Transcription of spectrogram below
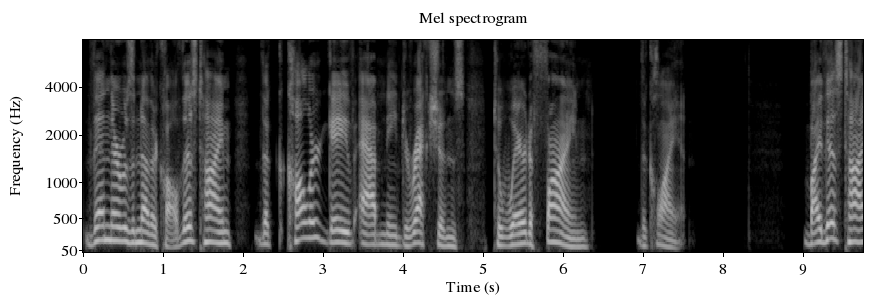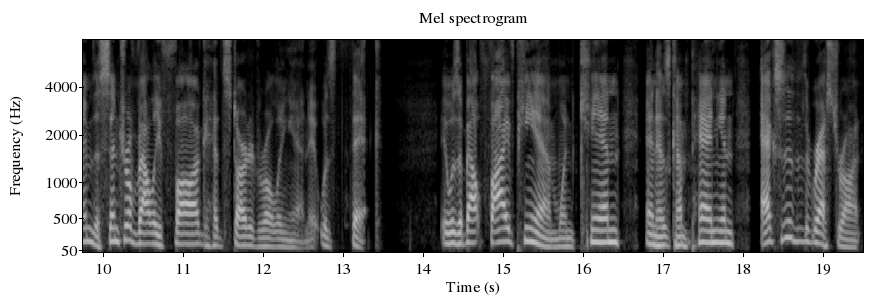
Then there was another call. This time, the caller gave Obney directions to where to find the client. By this time, the Central Valley fog had started rolling in. It was thick. It was about 5 p.m. when Ken and his companion exited the restaurant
